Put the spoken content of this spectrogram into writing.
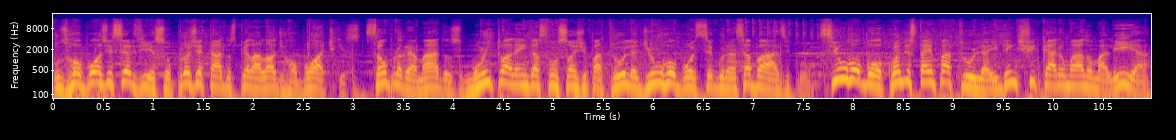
Os robôs de serviço projetados pela Alod Robotics são programados muito além das funções de patrulha de um robô de segurança básico. Se um robô, quando está em patrulha, identificar uma anomalia,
